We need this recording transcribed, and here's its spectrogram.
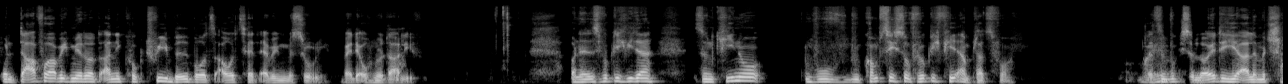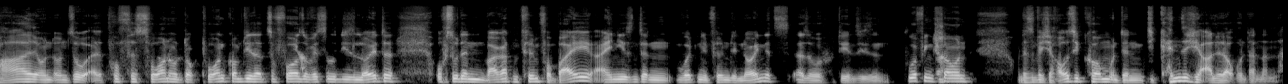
Und davor habe ich mir dort angeguckt, Three Billboards Outside Ebbing, Missouri, weil der auch nur da lief. Und dann ist wirklich wieder so ein Kino, wo du kommst dich so wirklich viel am Platz vor. Das sind wirklich so Leute hier alle mit Schal und, und so, äh, Professoren und Doktoren kommt dir dazu vor, ja. so weißt du, diese Leute. Auch so, dann war gerade ein Film vorbei. Einige sind dann, wollten den Film, den neuen jetzt, also den sie sind Purfing ja. schauen. Und da sind welche rausgekommen und dann, die kennen sich ja alle da auch untereinander.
